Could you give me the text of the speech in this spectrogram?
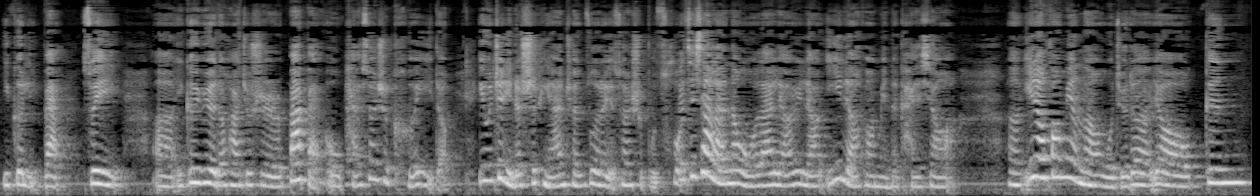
一个礼拜。所以。呃，一个月的话就是八百欧，还算是可以的，因为这里的食品安全做的也算是不错。那接下来呢，我们来聊一聊医疗方面的开销啊。嗯，医疗方面呢，我觉得要跟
